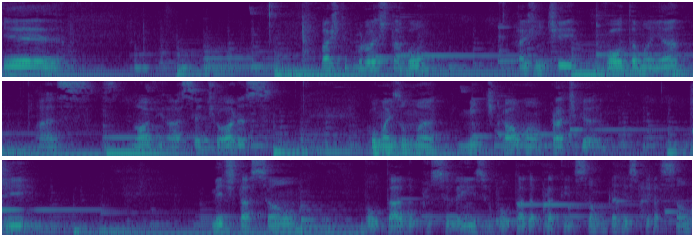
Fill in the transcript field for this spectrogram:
É, acho que por hoje tá bom. A gente volta amanhã às 9 às 7 horas com mais uma mente calma, uma prática de meditação voltada para o silêncio, voltada para a atenção, para a respiração.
